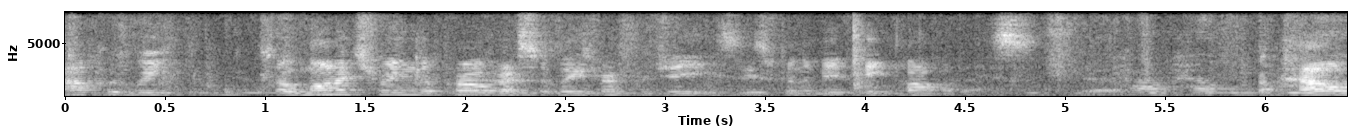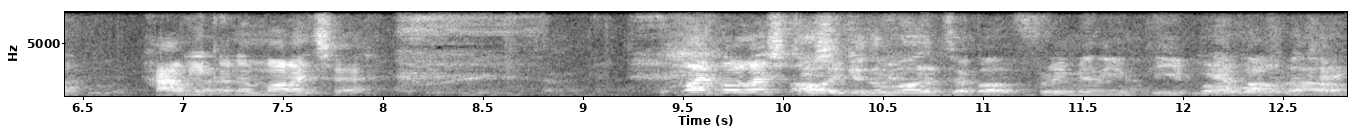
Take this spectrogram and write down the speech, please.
So how could we, so monitoring the progress of these refugees is going to be a key part of this. How the hell would But how, how are you going to monitor? Like, well, let's How are just, you gonna monitor about three million people? Yeah, well, now okay.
